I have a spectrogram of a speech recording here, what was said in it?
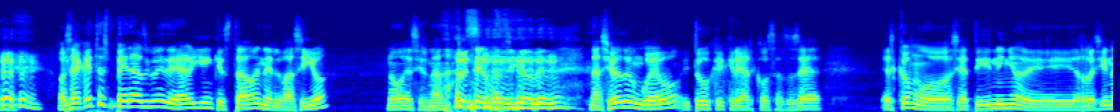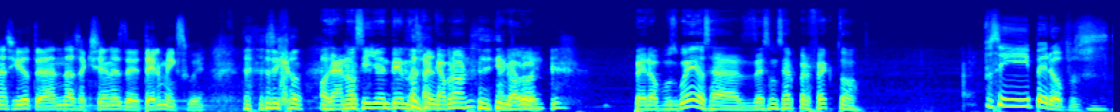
O sea, ¿qué te esperas, güey, de alguien que estaba en el vacío? No voy a decir nada en el vacío, güey. Nació de un huevo y tuvo que crear cosas. O sea, es como si a ti, niño de recién nacido, te dan las acciones de Telmex, güey. Como... O sea, no, sí, yo entiendo. Está cabrón. Está cabrón. Pero, pues, güey, o sea, es un ser perfecto. Pues sí, pero pues...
